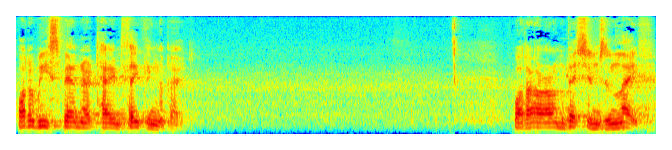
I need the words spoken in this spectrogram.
What do we spend our time thinking about? What are our ambitions in life?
